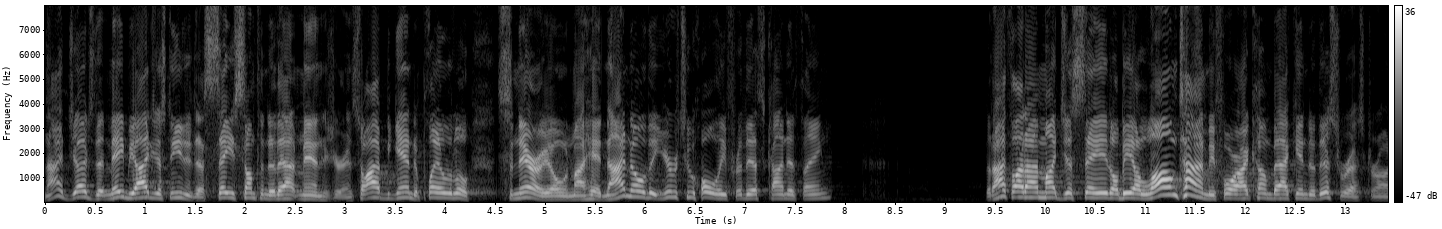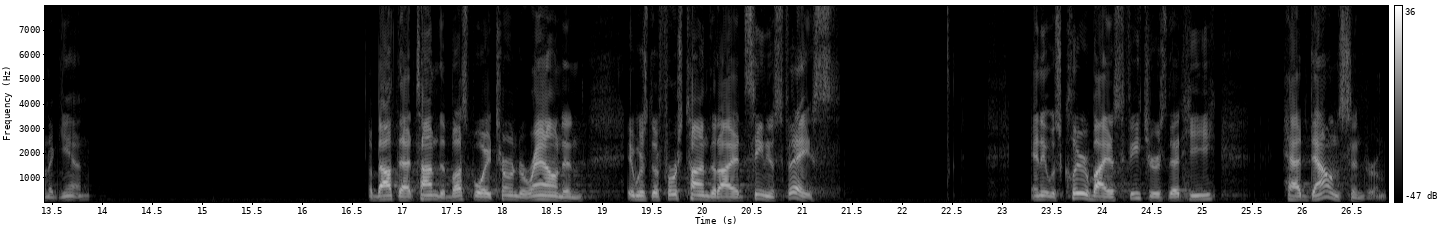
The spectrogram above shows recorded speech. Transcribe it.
And I judged that maybe I just needed to say something to that manager. And so I began to play a little scenario in my head. Now, I know that you're too holy for this kind of thing. But I thought I might just say it'll be a long time before I come back into this restaurant again. About that time, the busboy turned around, and it was the first time that I had seen his face. And it was clear by his features that he had Down syndrome.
